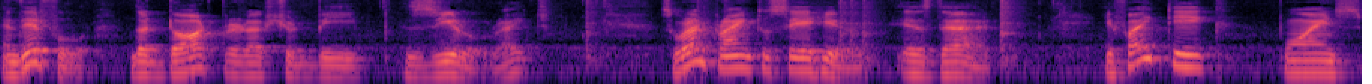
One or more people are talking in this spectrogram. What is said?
And therefore, the dot product should be 0, right? So what I'm trying to say here is that if I take points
